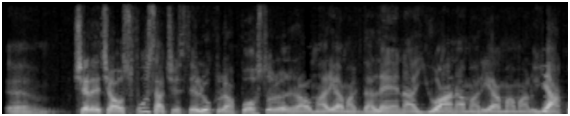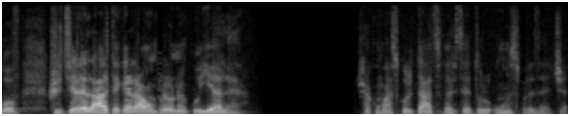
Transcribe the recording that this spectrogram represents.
Ehm, cele ce au spus aceste lucruri apostolilor erau Maria Magdalena, Ioana, Maria mama lui Iacov și celelalte care erau împreună cu ele. Și acum ascultați versetul 11.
